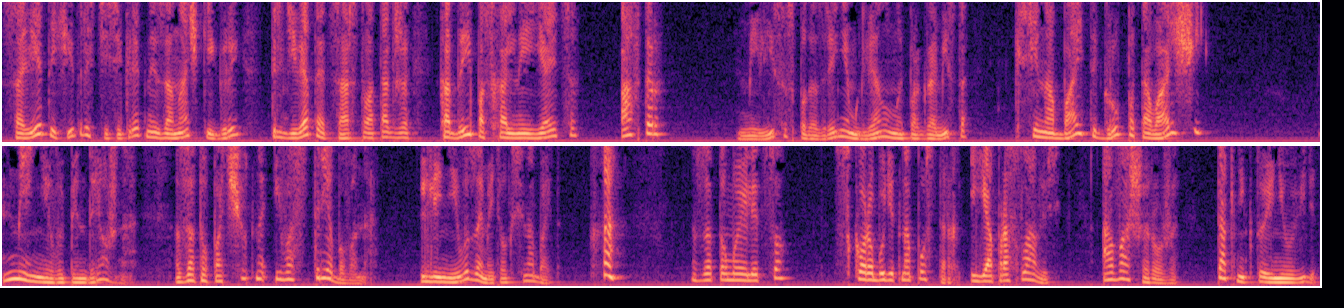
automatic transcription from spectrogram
советы, хитрости, секретные заначки игры, тридевятое царство, а также коды и пасхальные яйца. Автор... Мелиса с подозрением глянул на программиста. Ксенобайт и группа товарищей? Менее выпендрежно, зато почетно и востребовано, — лениво заметил Ксенобайт. «Ха! Зато мое лицо скоро будет на постерах, и я прославлюсь, а ваши рожи так никто и не увидит».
